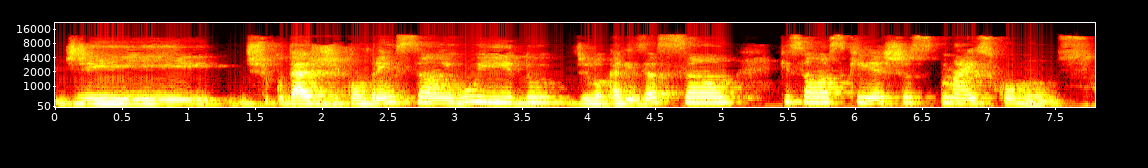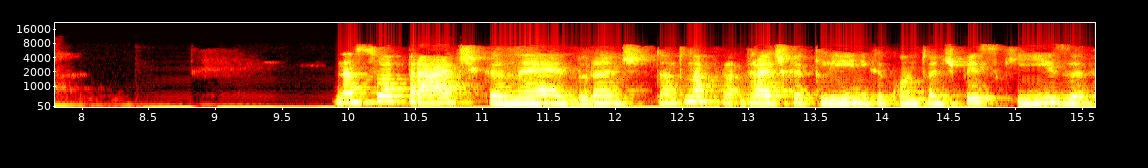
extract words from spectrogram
de dificuldade de compreensão e ruído, de localização, que são as queixas mais comuns. Na sua prática, né, durante tanto na prática clínica quanto a de pesquisa,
